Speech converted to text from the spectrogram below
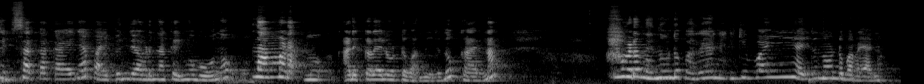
ടിപ്സ് ഒക്കെ കഴിഞ്ഞ പൈപ്പിന്റെ അവിടെ നിന്നൊക്കെ ഇങ്ങ് പോകുന്നു നമ്മുടെ അടുക്കളയിലോട്ട് വന്നിരുന്നു. കാരണം അവിടെ നിന്നുകൊണ്ട് പറയാൻ എനിക്ക് വയ്യ. ഇരുന്നുകൊണ്ട് പറയാനോ.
